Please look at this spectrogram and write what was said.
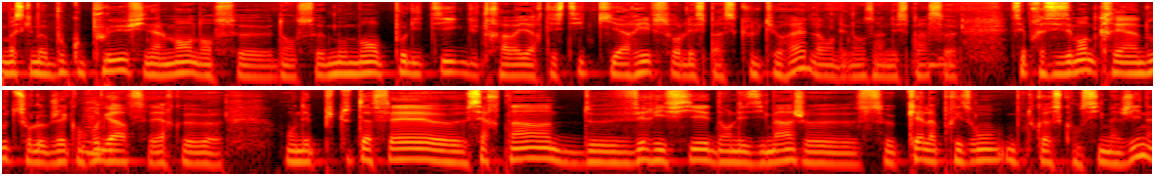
Moi, ce qui m'a beaucoup plu finalement dans ce, dans ce moment politique du travail artistique qui arrive sur l'espace culturel, là on est dans un espace, mmh. c'est précisément de créer un doute sur l'objet qu'on regarde. C'est-à-dire que on n'est plus tout à fait euh, certain de vérifier dans les images euh, ce qu'est la prison, en tout cas ce qu'on s'imagine.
